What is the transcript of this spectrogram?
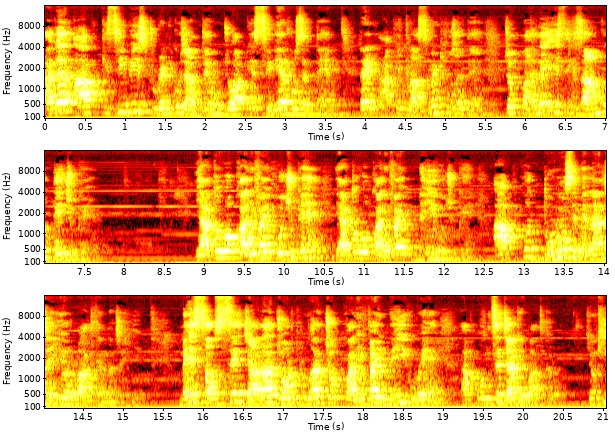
अगर आप किसी भी स्टूडेंट को जानते हो, जो आपके सीनियर हो सकते हैं राइट आपके क्लासमेट हो सकते हैं, जो पहले इस एग्ज़ाम को दे चुके हैं, या तो वो क्वालिफाई हो चुके हैं, या तो वो क्वालिफाई नहीं हो चुके हैं, आपको दोनों से मिलना चाहिए और बात करना चाहिए। मैं सबसे ज़्यादा ज़ोर दूँगा जो क्वालिफाई नहीं हुए हैं, आप उनसे जाके बात करो। क्योंकि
